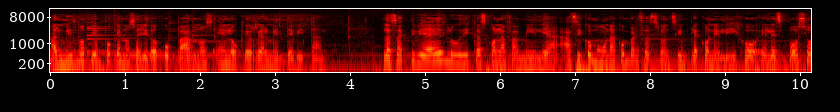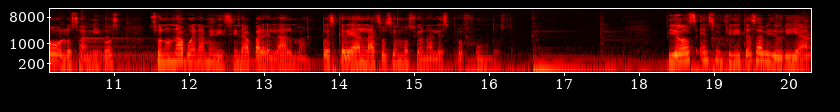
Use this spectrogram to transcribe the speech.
al mismo tiempo que nos ayuda a ocuparnos en lo que es realmente vital. Las actividades lúdicas con la familia, así como una conversación simple con el hijo, el esposo o los amigos, son una buena medicina para el alma, pues crean lazos emocionales profundos. Dios, en su infinita sabiduría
